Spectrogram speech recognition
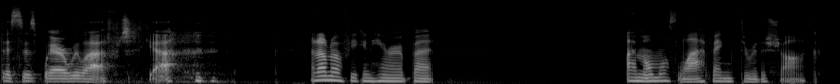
this is where we left. Yeah. I don't know if you can hear it, but I'm almost laughing through the shock.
